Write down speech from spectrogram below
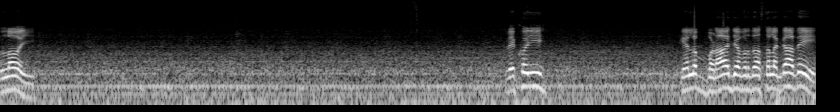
ਲਓ ਜੀ ਵੇਖੋ ਜੀ ਕਿੱਲ ਬੜਾ ਜ਼ਬਰਦਸਤ ਲੱਗਾ ਤੇ।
